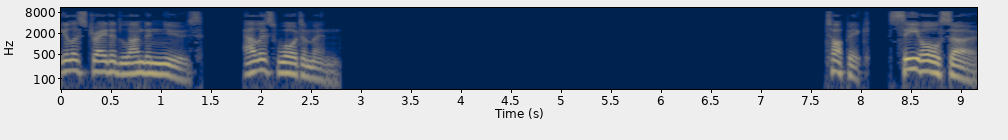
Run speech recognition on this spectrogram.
Illustrated London News. Alice Waterman. See also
